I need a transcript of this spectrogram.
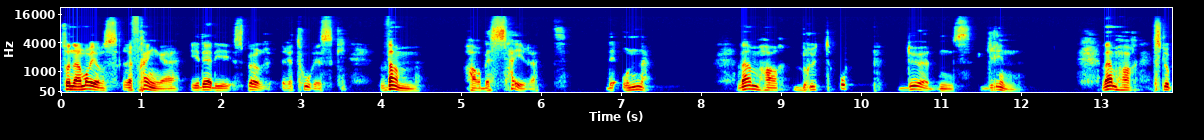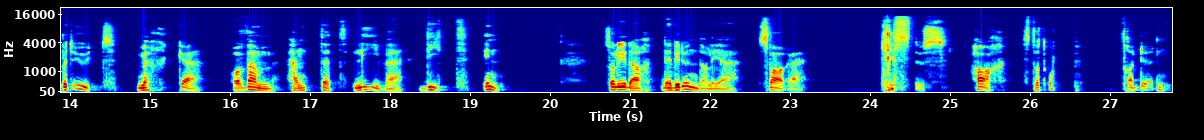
Så nærmer vi oss refrenget i det de spør retorisk. Hvem har beseiret det onde? Hvem har brutt opp dødens grind? Hvem har sluppet ut mørket, og hvem hentet livet dit inn? Så lyder det vidunderlige svaret Kristus har stått opp fra døden.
